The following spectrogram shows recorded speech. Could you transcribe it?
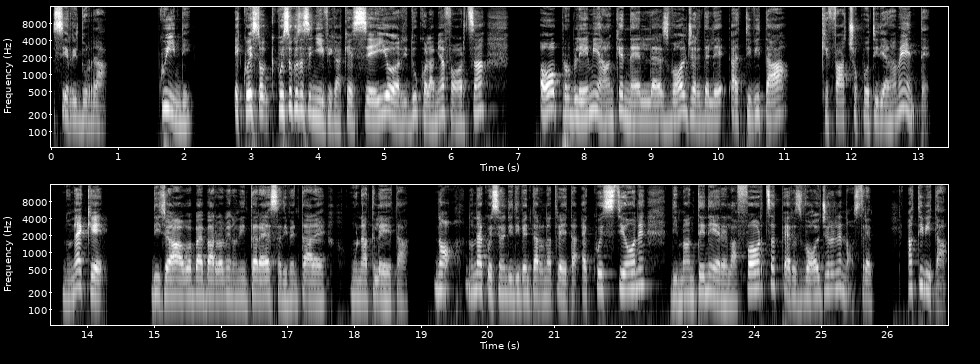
si ridurrà. Quindi, e questo, questo cosa significa? Che se io riduco la mia forza, ho problemi anche nel svolgere delle attività che faccio quotidianamente. Non è che dice, ah vabbè Barbara, a me non interessa diventare un atleta. No, non è questione di diventare un atleta, è questione di mantenere la forza per svolgere le nostre attività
